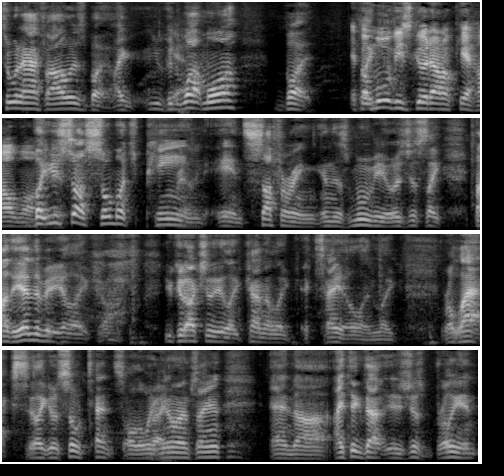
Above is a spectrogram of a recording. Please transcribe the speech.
two and a half hours, but I you could Yeah. want more. But if Like- a movie's good, I don't care how long. but you is. saw so much pain and suffering in this movie. It was just like by the end of it, you're like, oh, you could actually like kind of like exhale and like relax. Like it was so tense all the way. Right. You know what I'm saying? And uh, I think that is just brilliant.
